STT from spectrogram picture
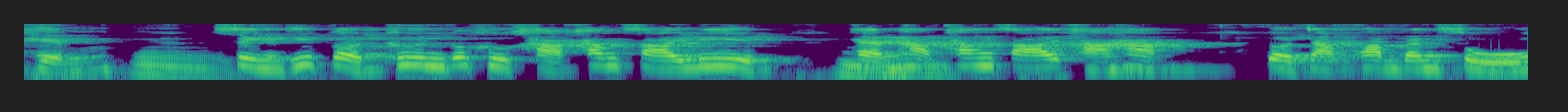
เข็มอืมสิ่งที่เกิดขึ้นก็คือขาข้างซ้ายรีบอืม แขนหักข้างซ้ายขาหัก เกิดจากความดันสูง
